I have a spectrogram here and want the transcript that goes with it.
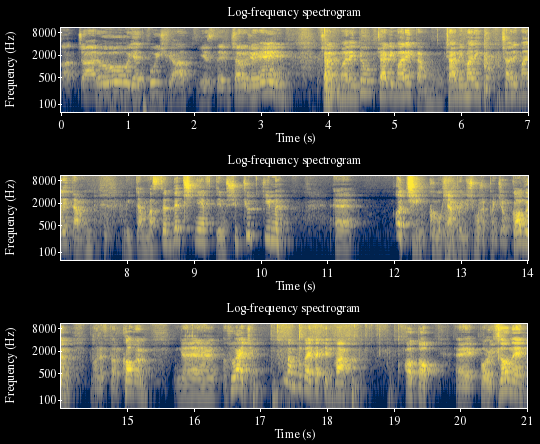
Zaczaruję twój świat, jestem czarodziejem. Czary maritu, czary maritam, czary maritu, czary maritam. Witam was serdecznie w tym szybciutkim e, odcinku, bo chciałem powiedzieć może poniedziałkowym, może wtorkowym. E, słuchajcie, mam tutaj takie dwa oto e, Poisony.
